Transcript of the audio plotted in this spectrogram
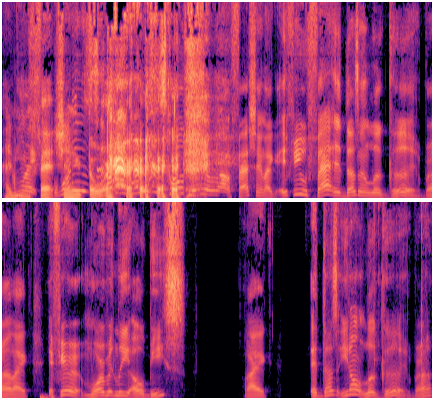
How do I'm you like, fat shame is- Thor? What is this whole thing about fat shame? Like, if you fat, it doesn't look good, bro. Like, if you're morbidly obese, like, it doesn't. You don't look good, bro.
